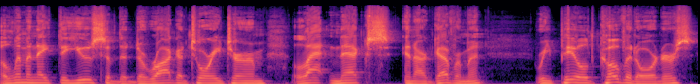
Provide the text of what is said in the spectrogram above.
eliminate the use of the derogatory term Latinx in our government, repealed COVID orders,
